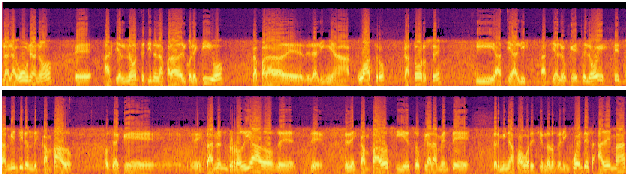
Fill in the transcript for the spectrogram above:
la laguna, ¿no? Eh, hacia el norte tienen la parada del colectivo, la parada de, la línea 4, 14, y hacia, hacia lo que es el oeste también tienen descampado. O sea que están rodeados de, de- de descampados y eso claramente termina favoreciendo a los delincuentes, además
